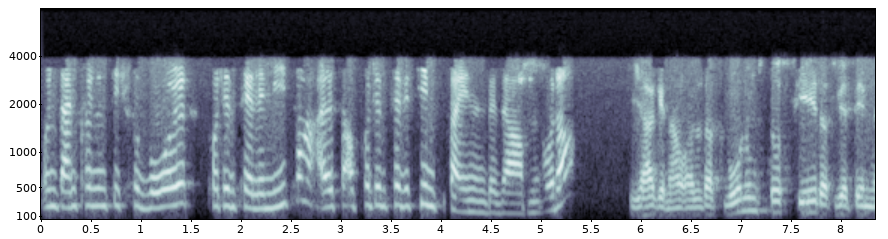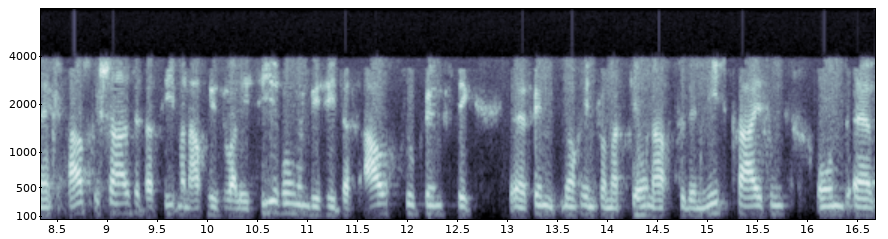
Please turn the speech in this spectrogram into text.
Und dann können sich sowohl potenzielle Mieter als auch potenzielle Teams bei Ihnen bewerben, oder? Ja, genau. Also das Wohnungsdossier, das wird demnächst ausgeschaltet. Da sieht man auch Visualisierungen, wie sieht das aus zukünftig, äh, findet noch Informationen auch zu den Mietpreisen und äh,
